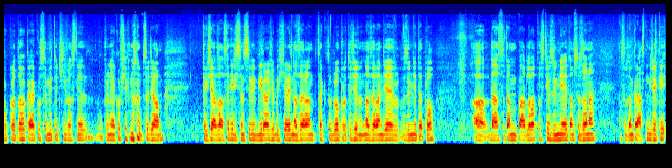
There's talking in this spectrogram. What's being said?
okolo toho kajaku se mi točí vlastně úplně jako všechno, co dělám. Takže já v zásadě, když jsem si vybíral, že bych chtěl jít na Zéland, tak to bylo proto, že na Zélandě je v zimě teplo a dá se tam pádlovat prostě v zimě, je tam sezóna a jsou tam krásné řeky.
